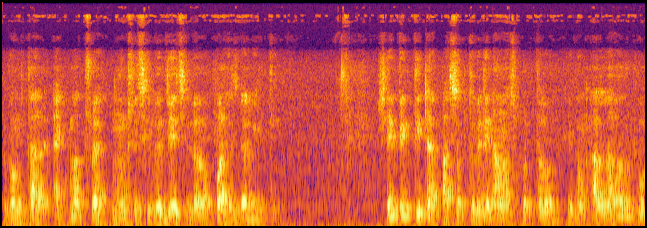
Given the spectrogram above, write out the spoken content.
এবং তার একমাত্র এক মন্ত্রী ছিল, যে ছিল পরহেজগার ব্যক্তি। সেই ব্যক্তিটা পাঁচ বেদে নামাজ পড়তো এবং আল্লাহর উপর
